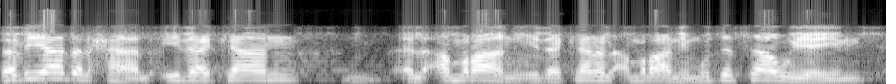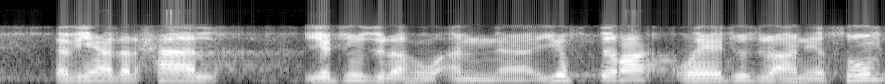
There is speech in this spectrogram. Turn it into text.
ففي هذا الحال إذا كان الأمران إذا كان الأمران متساويين ففي هذا الحال يجوز له أن يفطر ويجوز له أن يصوم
